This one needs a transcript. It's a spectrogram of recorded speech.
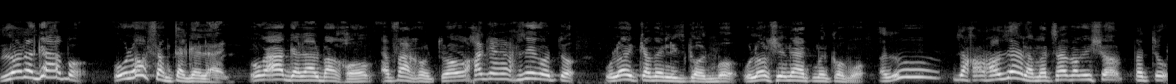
לא נגע בו, הוא לא שם את הגלל. הוא ראה גלל ברחוב, הפך אותו, אחר כך החזיר אותו. הוא לא התכוון לזכות בו, הוא לא שינה את מקומו. אז הוא זכר חוזר למצב הראשון, פטור.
